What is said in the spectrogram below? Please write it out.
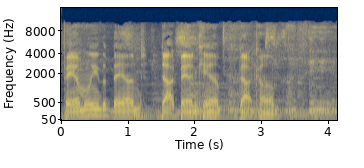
familytheband.bandcamp.com.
